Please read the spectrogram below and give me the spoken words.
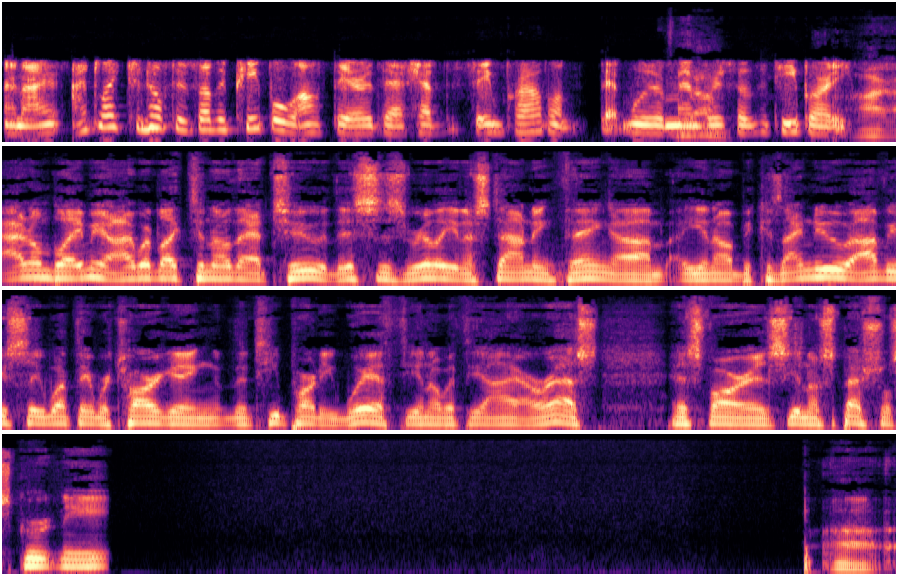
And I, would like to know if there's other people out there that have the same problem that were members yeah. of the Tea Party. I, I, don't blame you. I would like to know that too. This is really an astounding thing, um, you know, because I knew obviously what they were targeting the Tea Party with, you know, with the IRS as far as, you know, special scrutiny. Uh,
